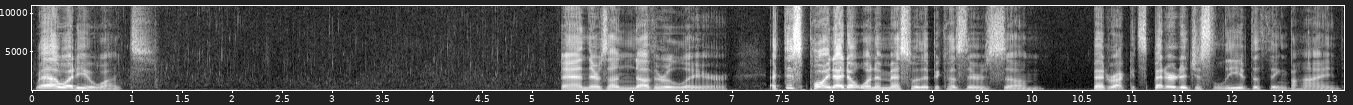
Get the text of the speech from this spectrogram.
Well, what do you want? And there's another layer. At this point, I don't want to mess with it because there's um, bedrock. It's better to just leave the thing behind.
